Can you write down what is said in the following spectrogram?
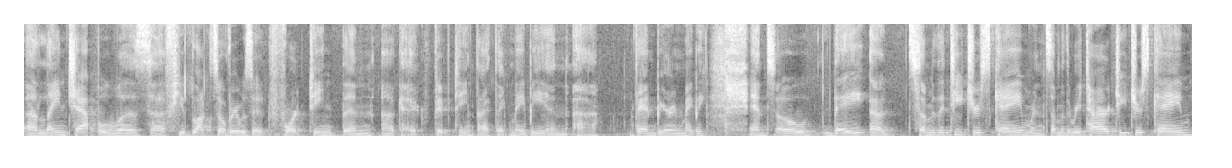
Uh, Lane Chapel was a few blocks over. It was at 14th and okay, 15th, I think, maybe in. Uh, Van Buren, maybe, and so they, uh, some of the teachers came, and some of the retired teachers came,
